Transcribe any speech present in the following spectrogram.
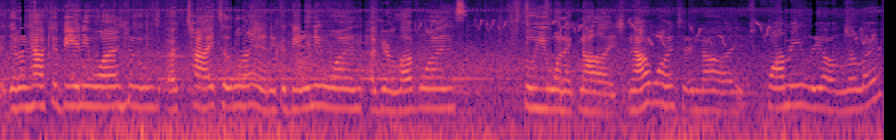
It don't have to be anyone who's uh, tied to the land. It could be anyone of your loved ones who you want to acknowledge. And I want to acknowledge Kwame Leo Lillard.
